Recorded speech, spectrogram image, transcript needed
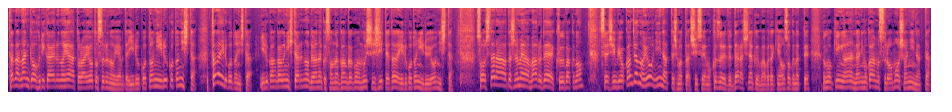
ただ何かを振り返るのや捉えようとするのをやめた。いることにいることにした。ただいることにした。いる感覚に浸るのではなく、そんな感覚も無視して、ただいることにいるようにした。そうしたら私の目はまるで空爆の精神病患者のようになってしまった。姿勢も崩れてだらしなく瞬きが遅くなって、動きが何もかもスローモーションになった。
